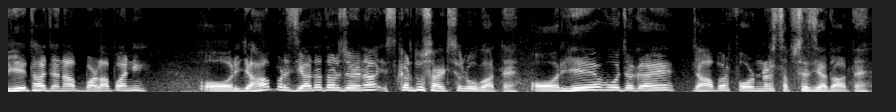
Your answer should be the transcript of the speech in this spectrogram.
ये था जनाब बड़ा पानी। और यहाँ पर ज़्यादातर जो है ना स्कर्दू साइड से लोग आते हैं। और ये वो जगह है जहाँ पर फॉरनर सबसे ज़्यादा आते हैं।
